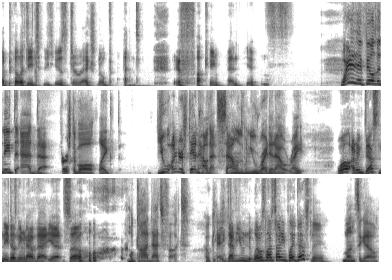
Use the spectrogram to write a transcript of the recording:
ability to use directional pad in fucking menus. Why did they feel the need to add that? First of all, like you understand how that sounds when you write it out, right? Well, I mean, Destiny doesn't even have that yet. So, Oh God, that's fucked. Okay, have you? When was the last time you played Destiny? months ago,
